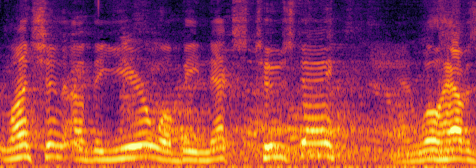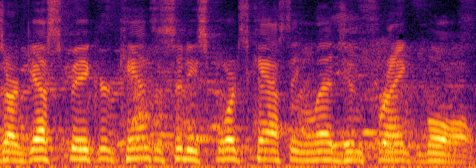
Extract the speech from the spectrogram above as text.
luncheon of the year will be next Tuesday, and we'll have as our guest speaker Kansas City sportscasting legend Frank Boal.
